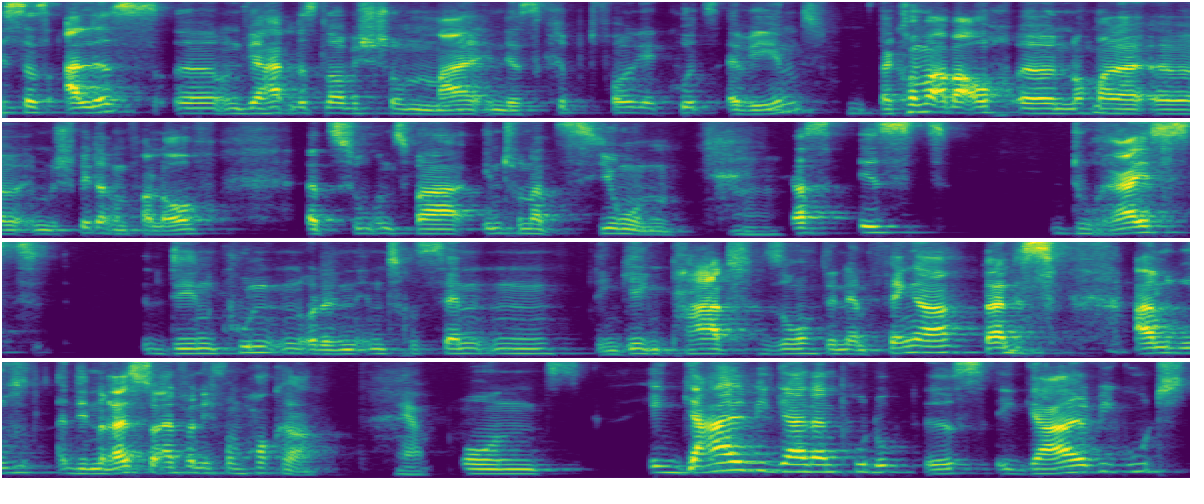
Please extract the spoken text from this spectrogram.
ist das alles, äh, und wir hatten das, glaube ich, schon mal in der Skriptfolge kurz erwähnt. Da kommen wir aber auch äh, nochmal äh, im späteren Verlauf dazu, und zwar Intonation. Mhm. Das ist, du reißt den Kunden oder den Interessenten, den Gegenpart, so den Empfänger deines Anrufs, den reißt du einfach nicht vom Hocker. Ja. Und egal wie geil dein Produkt ist, egal wie gut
